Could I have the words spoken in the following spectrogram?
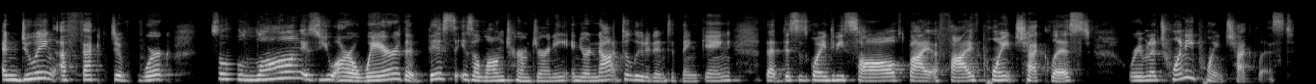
and doing effective work so long as you are aware that this is a long term journey and you're not deluded into thinking that this is going to be solved by a five point checklist or even a 20 point checklist,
